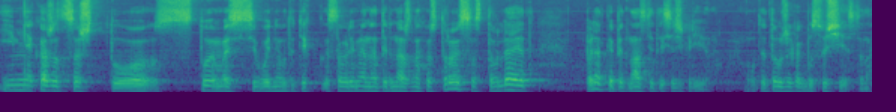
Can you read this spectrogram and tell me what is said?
и мне кажется, что стоимость сегодня вот этих современных дренажных устройств составляет порядка 15 тысяч гривен. Вот это уже как бы существенно.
